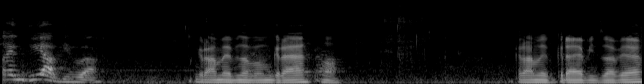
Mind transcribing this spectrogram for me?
To jak diabli była. Gramy w nową grę. O. Gramy w grę, widzowie.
